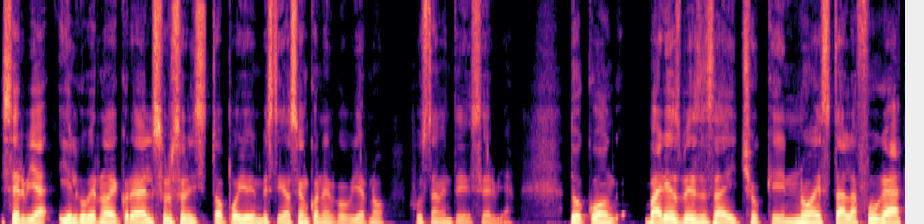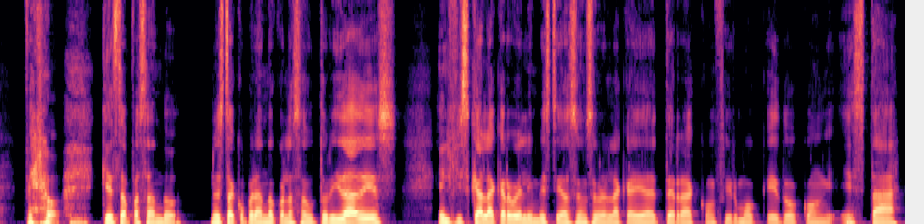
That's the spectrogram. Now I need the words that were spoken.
Serbia y el gobierno de Corea del Sur solicitó apoyo de investigación con el gobierno justamente de Serbia. Do Kwon varias veces ha dicho que no está la fuga, pero ¿qué está pasando? No está cooperando con las autoridades. El fiscal a cargo de la investigación sobre la caída de Terra confirmó que Dokong está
